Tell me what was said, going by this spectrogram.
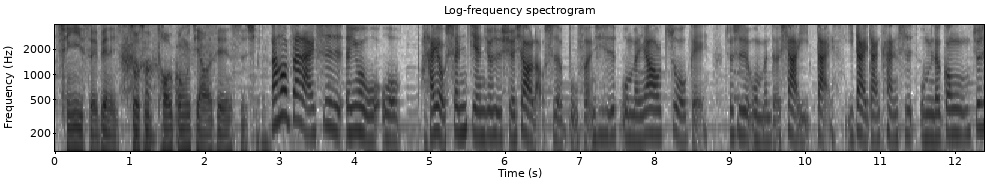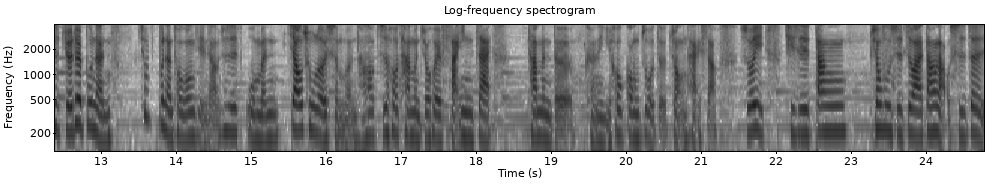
轻易随便的做出偷工减料这件事情。然后再来是，因为我我还有身兼就是学校老师的部分，其实我们要做给就是我们的下一代一代一代看，是我们的工就是绝对不能。就不能偷工减料，就是我们教出了什么，然后之后他们就会反映在他们的可能以后工作的状态上。所以其实当修复师之外，当老师这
